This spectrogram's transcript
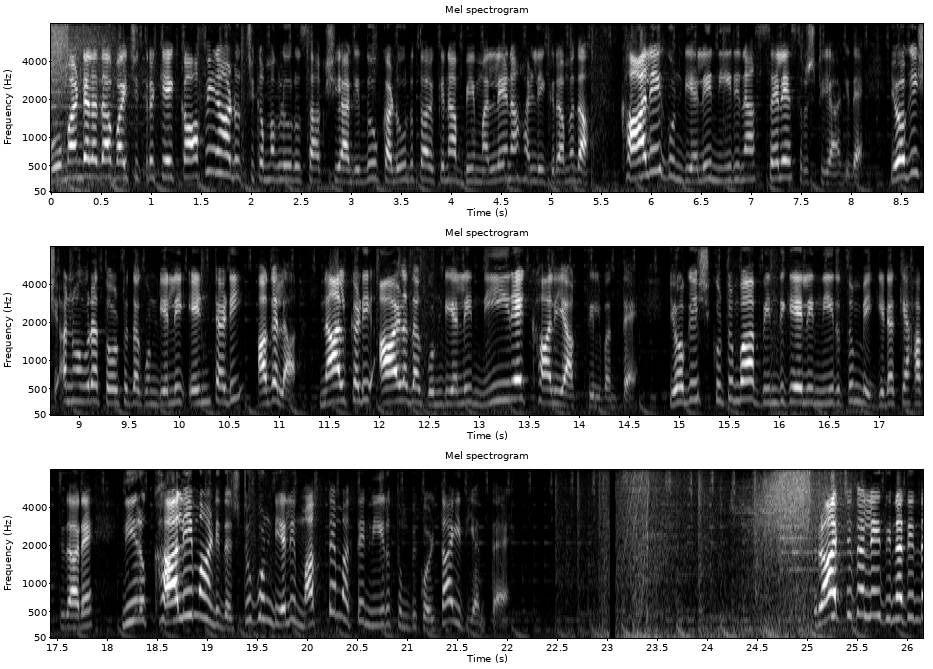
ಭೂಮಂಡಲದ ವೈಚಿತ್ರಕ್ಕೆ ಕಾಫಿನಾಡು ಚಿಕ್ಕಮಗಳೂರು ಸಾಕ್ಷಿಯಾಗಿದ್ದು, ಕಡೂರು ತಾಲೂಕಿನ ಬಿಮಲ್ಲೇನಹಳ್ಳಿ ಗ್ರಾಮದ ಖಾಲಿ ಗುಂಡಿಯಲ್ಲಿ ನೀರಿನ ಸೆಲೆ ಸೃಷ್ಟಿಯಾಗಿದೆ. ಯೋಗೀಶ್ ಅನ್ನುವರ ತೋಟದ ಗುಂಡಿಯಲ್ಲಿ ಎಂಟಡಿ ಅಗಲ, ನಾಲ್ಕಡಿ ಆಳದ ಗುಂಡಿಯಲ್ಲಿ ನೀರೇ ಖಾಲಿ ಆಗ್ತಿಲ್ವಂತೆ ಯೋಗೀಶ್ ಕುಟುಂಬ ಬಿಂದಿಗೆಯಲ್ಲಿ ನೀರು ತುಂಬಿ ಗಿಡಕ್ಕೆ ಹಾಕ್ತಿದ್ದಾರೆ. ನೀರು ಖಾಲಿ ಮಾಡಿದಷ್ಟು ಗುಂಡಿಯಲ್ಲಿ ಮತ್ತೆ ಮತ್ತೆ ನೀರು ತುಂಬಿಕೊಳ್ತಾ ಇದೆಯಂತೆ. ರಾಜ್ಯದಲ್ಲಿ ದಿನದಿಂದ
